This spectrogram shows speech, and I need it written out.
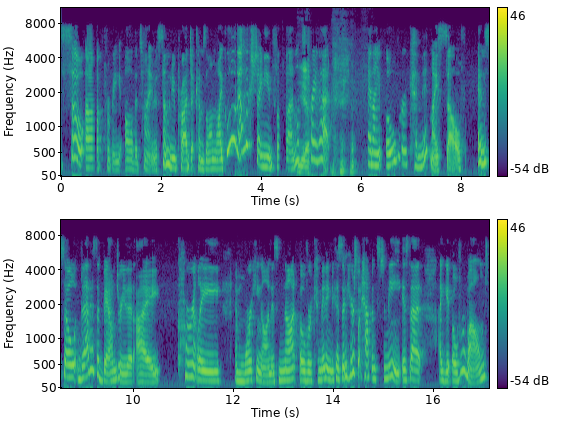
so up for me all the time. If some new project comes along like oh that looks shiny and fun. Let's yeah. try that and I overcommit myself. And so that is a boundary that I currently am working on is not overcommitting because then here's what happens to me is that I get overwhelmed,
